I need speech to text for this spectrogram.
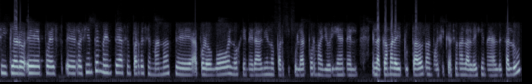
Sí, claro. Eh, pues eh, recientemente, hace un par de semanas, se aprobó en lo general y en lo particular por mayoría en el en la Cámara de Diputados la modificación a la Ley General de Salud,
